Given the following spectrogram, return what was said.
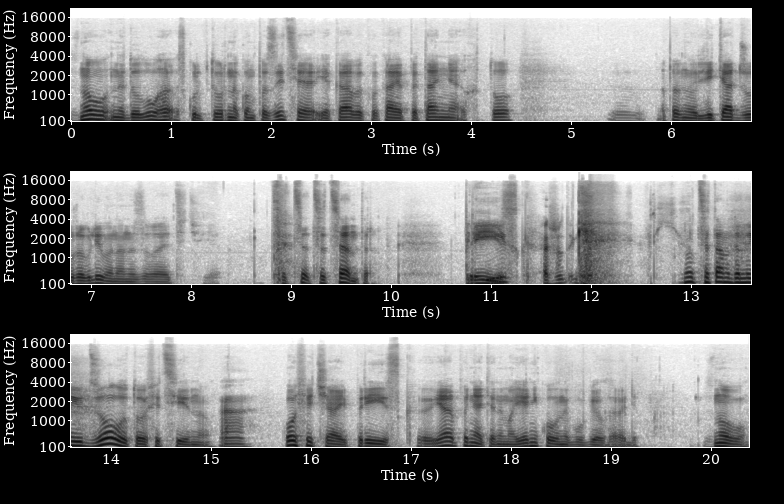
Знову недолуга скульптурна композиція, яка викликає питання, хто, напевно, літять журавлі, вона називається. Чи як? Це, це, це центр. Пріск. А що таке? Ну, це там, де миють золото офіційно. А, Кофі, чай, пріск. Я поняття не маю, я ніколи не був в Білгороді. Знову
